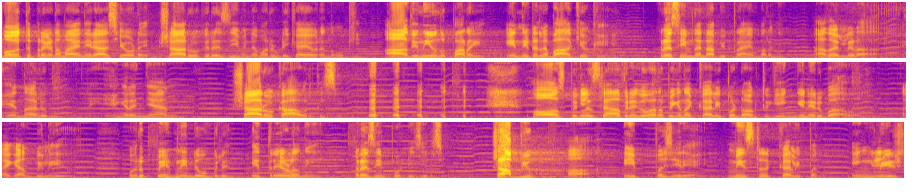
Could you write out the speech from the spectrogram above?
മുഖത്ത് പ്രകടമായ നിരാശയോടെ ഷാറൂഖ് റസീമിന്റെ മറുപടിക്കായി അവനെ നോക്കി. ആദ്യം നീ ഒന്ന് പറയും എന്നിട്ടല്ല ബാക്കിയൊക്കെ? റസീം തന്റെ അഭിപ്രായം പറഞ്ഞു. അതല്ലടാ എന്നാലും എങ്ങനെ ഞാൻ ഷാറൂഖ് ആവർത്തിച്ചു. ഹോസ്പിറ്റൽ സ്റ്റാഫിനൊക്കെ വറപ്പിക്കുന്ന കലിപ്പൻ ഡോക്ടർക്ക് ഇങ്ങനെ ഒരു ഭാവോ. ഐ കാൻ ബിലീവ് ഒരു പെണ്ണിന്റെ മുമ്പിൽ എത്രയുള്ളൂ നീ. റസീം പൊട്ടിച്ചിരിച്ചു. ആ ഇപ്പൊ ശരിയായി. മിസ്റ്റർ കലിപ്പൻ ഇംഗ്ലീഷ്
